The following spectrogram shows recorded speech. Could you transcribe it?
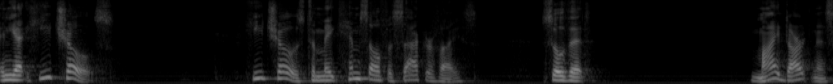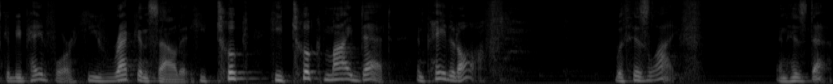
And yet he chose, he chose to make himself a sacrifice so that my darkness could be paid for. He reconciled it. He took, he took my debt and paid it off with his life and his death.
